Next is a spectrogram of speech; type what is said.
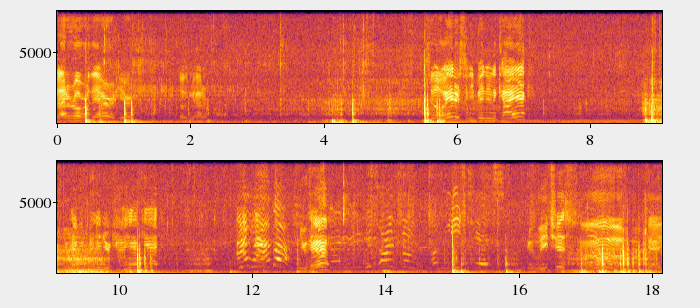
Better over there or here? Doesn't matter. So Anderson, you been in a kayak? You haven't been in your kayak yet? You have? With leeches? Oh, okay.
